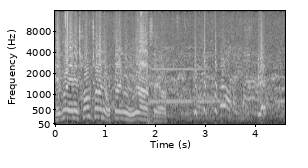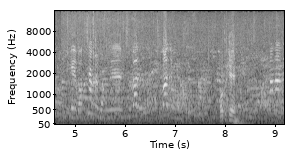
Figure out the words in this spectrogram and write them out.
대구에는 처음처럼이 없다는 걸 오늘 알았어요. 이게 막창을 먹는 두 가지 두 가지 있다. 어떻게 하나는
